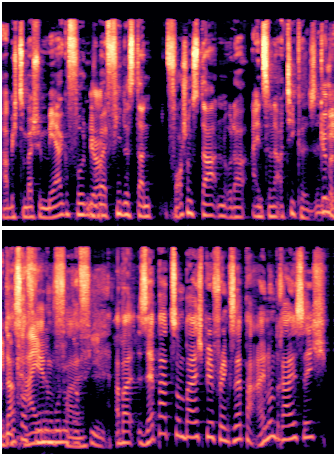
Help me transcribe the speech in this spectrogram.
habe ich zum Beispiel mehr gefunden, Ja. wobei vieles dann Forschungsdaten oder einzelne Artikel sind. Genau, eben das auf keine jeden Monographien. Fall. Aber Zappa zum Beispiel, Frank Zappa 31,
